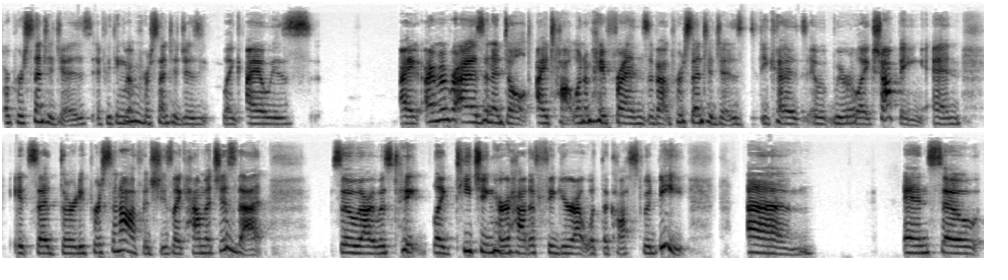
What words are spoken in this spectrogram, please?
or percentages if we think about Mm. percentages like i always I, I remember I was an adult. I taught one of my friends about percentages because it, we were like shopping and it said 30% off. And she's like, How much is that? So I was ta- like teaching her how to figure out what the cost would be. Um, and so,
